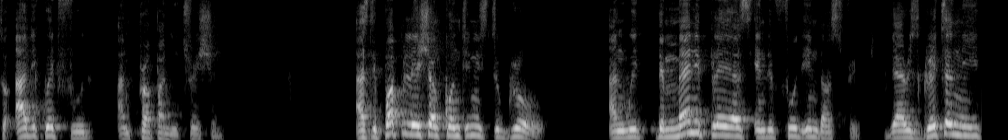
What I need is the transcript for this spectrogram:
to adequate food and proper nutrition. As the population continues to grow, and with the many players in the food industry, there is greater need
